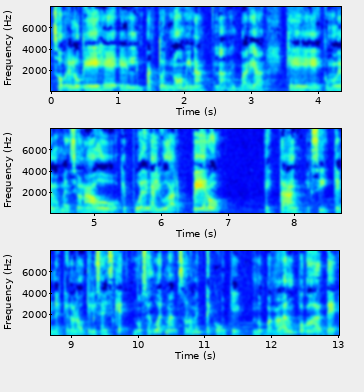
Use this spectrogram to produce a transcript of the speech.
sobre lo que es el impacto en nómina, ¿verdad? Hay varias que, como habíamos mencionado, que pueden ayudar, pero están, existen, no es que no las utilicen, es que no se duerman solamente con que nos van a dar un poco de,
